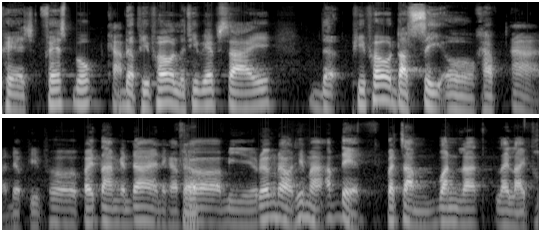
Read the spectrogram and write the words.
เพจ Facebook ครับ The People หรือที่เว็บไซต์ thepeople.co ครับอ่า The People ไปตามกันได้นะครับครับ ก็มีเรื่องราวที่มาอัปเดตประจำวันละหลาย ๆ โพ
